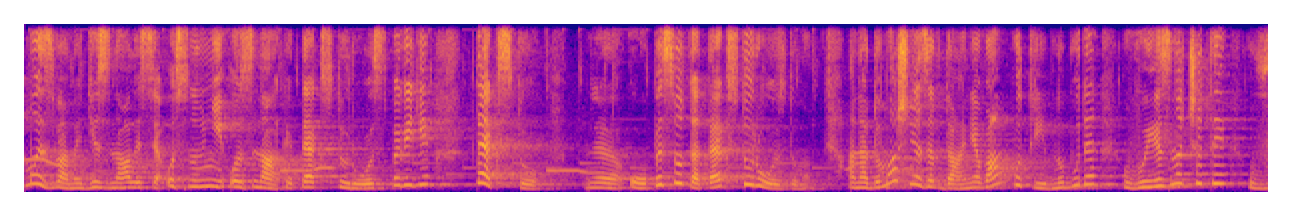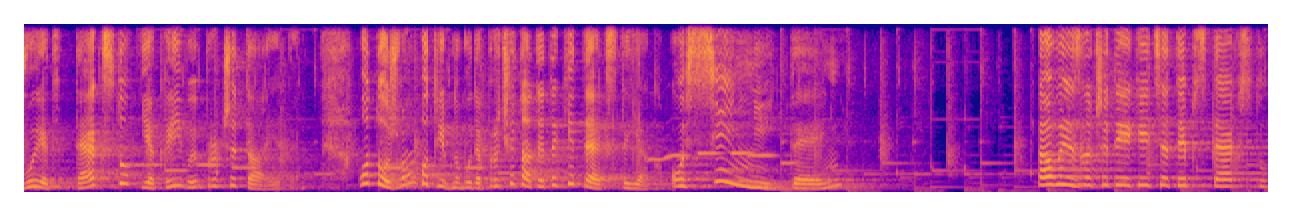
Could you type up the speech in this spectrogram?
ми з вами дізналися основні ознаки тексту розповіді, тексту е, опису та тексту роздуму. А на домашнє завдання вам потрібно буде визначити вид тексту, який ви прочитаєте. Отож, вам потрібно буде прочитати такі тексти, як осінній день та визначити, який це тип з тексту,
